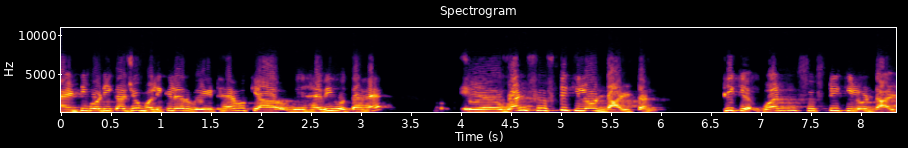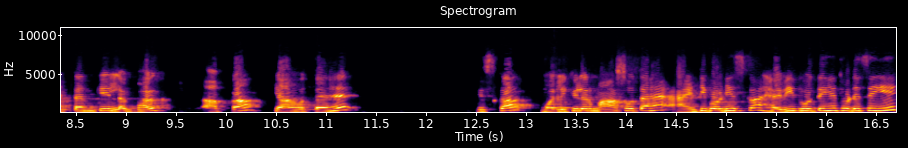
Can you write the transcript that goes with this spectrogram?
एंटीबॉडी का जो मोलिकुलर वेट है, वो क्या हैवी होता है? 150 किलो डाल्टन ठीक है? 150 किलो डाल्टन के लगभग आपका क्या होता है? इसका मोलिकुलर मास होता है एंटीबॉडीज का हैवी होते हैं थोड़े से ये।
